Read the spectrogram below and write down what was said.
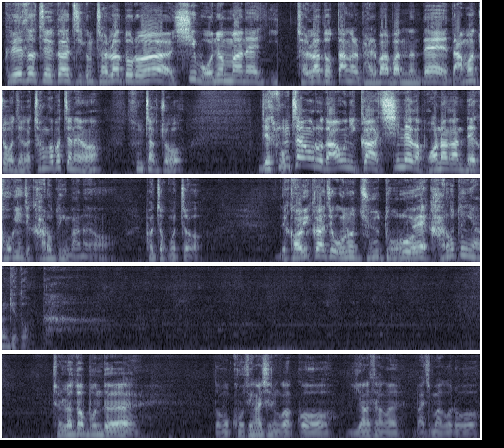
그래서 제가 지금 전라도를 15년 만에 이 전라도 땅을 밟아봤는데 남원 쪽은 제가 처음 가봤잖아요. 순창 쪽. 이제 순창으로 나오니까 시내가 번화가인데 거기 이제 가로등이 많아요. 번쩍번쩍. 근데 거기까지 오는 주 도로에 가로등이 한 개도 없다. 전라도 분들 너무 고생하시는 것 같고 이 영상을 마지막으로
